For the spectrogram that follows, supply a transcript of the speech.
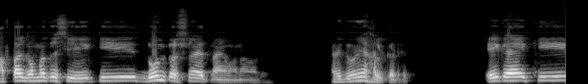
आता गमत अशी की दोन प्रश्न आहेत नाही मनामध्ये आणि दोन्ही हलकट आहेत. एक आहे की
